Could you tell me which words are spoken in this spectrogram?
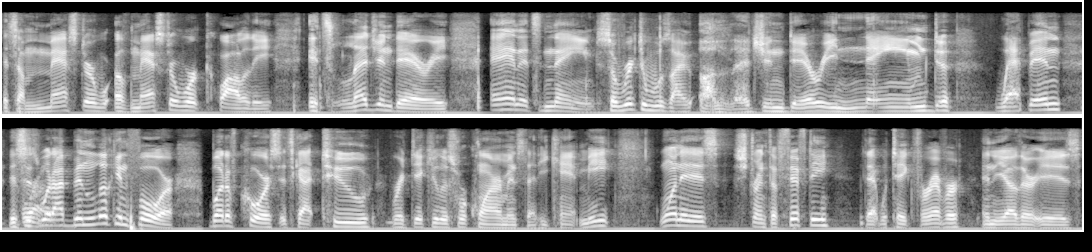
It's a master of masterwork quality. It's legendary and it's named. So Richter was like, a legendary named weapon. This is Right. what I've been looking for. But of course, it's got two ridiculous requirements that he can't meet. One is strength of 50, that would take forever, and the other is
